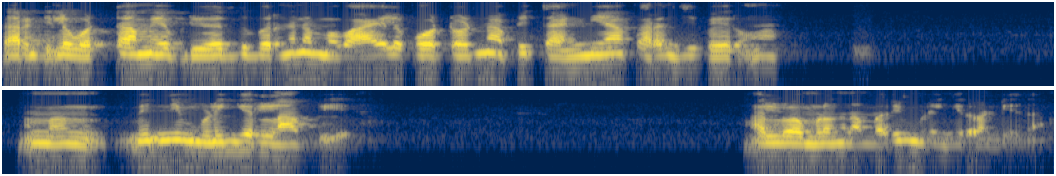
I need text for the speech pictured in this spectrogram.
கரண்டியில் ஒட்டாமல் எப்படி வருது பாருங்கள் நம்ம வாயில் போட்ட உடனே அப்படியே தண்ணியாக கரைஞ்சி போயிடுங்க நம்ம மின்னி முழுங்கிடலாம் அப்படியே. அல்வா முழுங்கின மாதிரி முழுங்கிற வேண்டியதுதான்.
